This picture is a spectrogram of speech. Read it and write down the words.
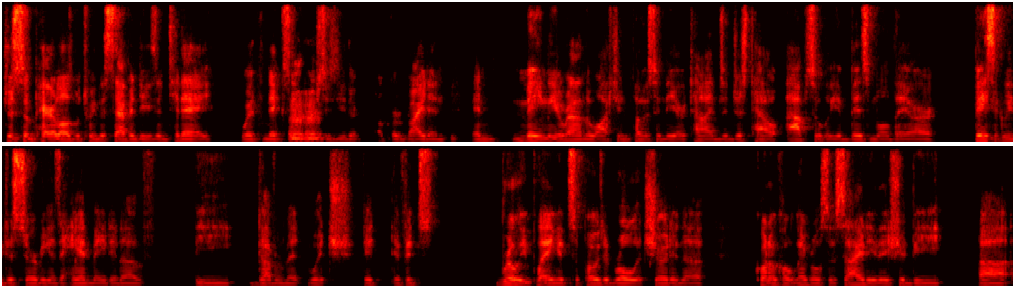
just some parallels between the 70s and today with Nixon mm-hmm. versus either Trump or Biden, and mainly around the Washington Post and New York Times, and just how absolutely abysmal they are, basically just serving as a handmaiden of the government, which it if it's really playing its supposed role it should in a quote unquote liberal society, they should be uh,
